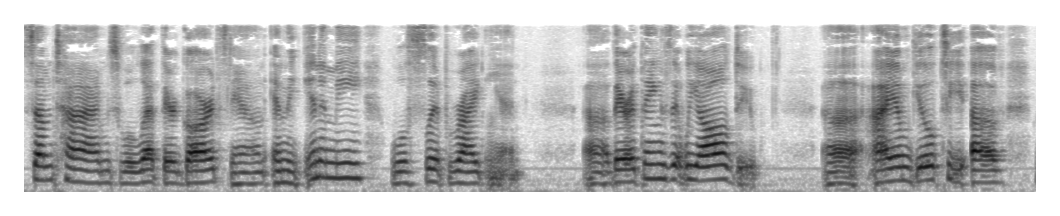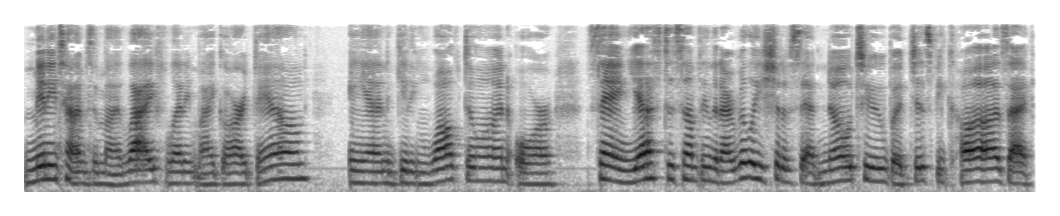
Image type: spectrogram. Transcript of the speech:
sometimes will let their guards down, and the enemy will slip right in. Uh, there are things that we all do. Uh, I am guilty of many times in my life letting my guard down and getting walked on or saying yes to something that I really should have said no to, but just because I,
